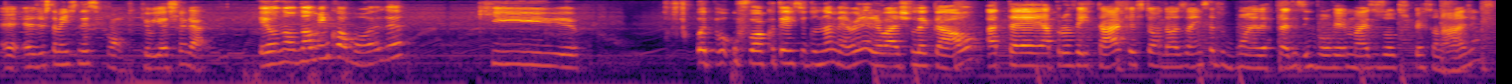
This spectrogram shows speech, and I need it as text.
É, é justamente nesse ponto que eu ia chegar. Eu não, não me incomoda que o, o, foco tem sido na Mariner, eu acho legal, até aproveitar a questão da ausência do Boiler para desenvolver mais os outros personagens.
